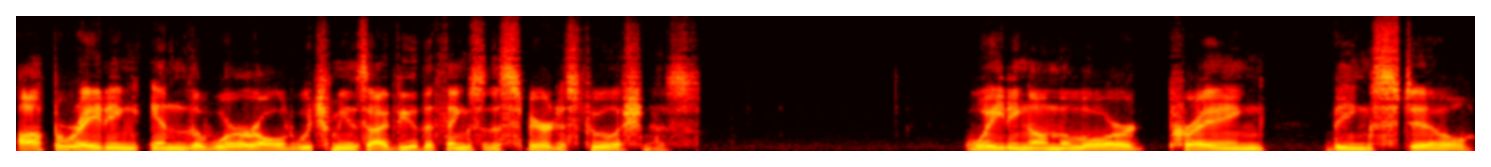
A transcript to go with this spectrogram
operating in the world, which means I view the things of the Spirit as foolishness, waiting on the Lord, praying, being still,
